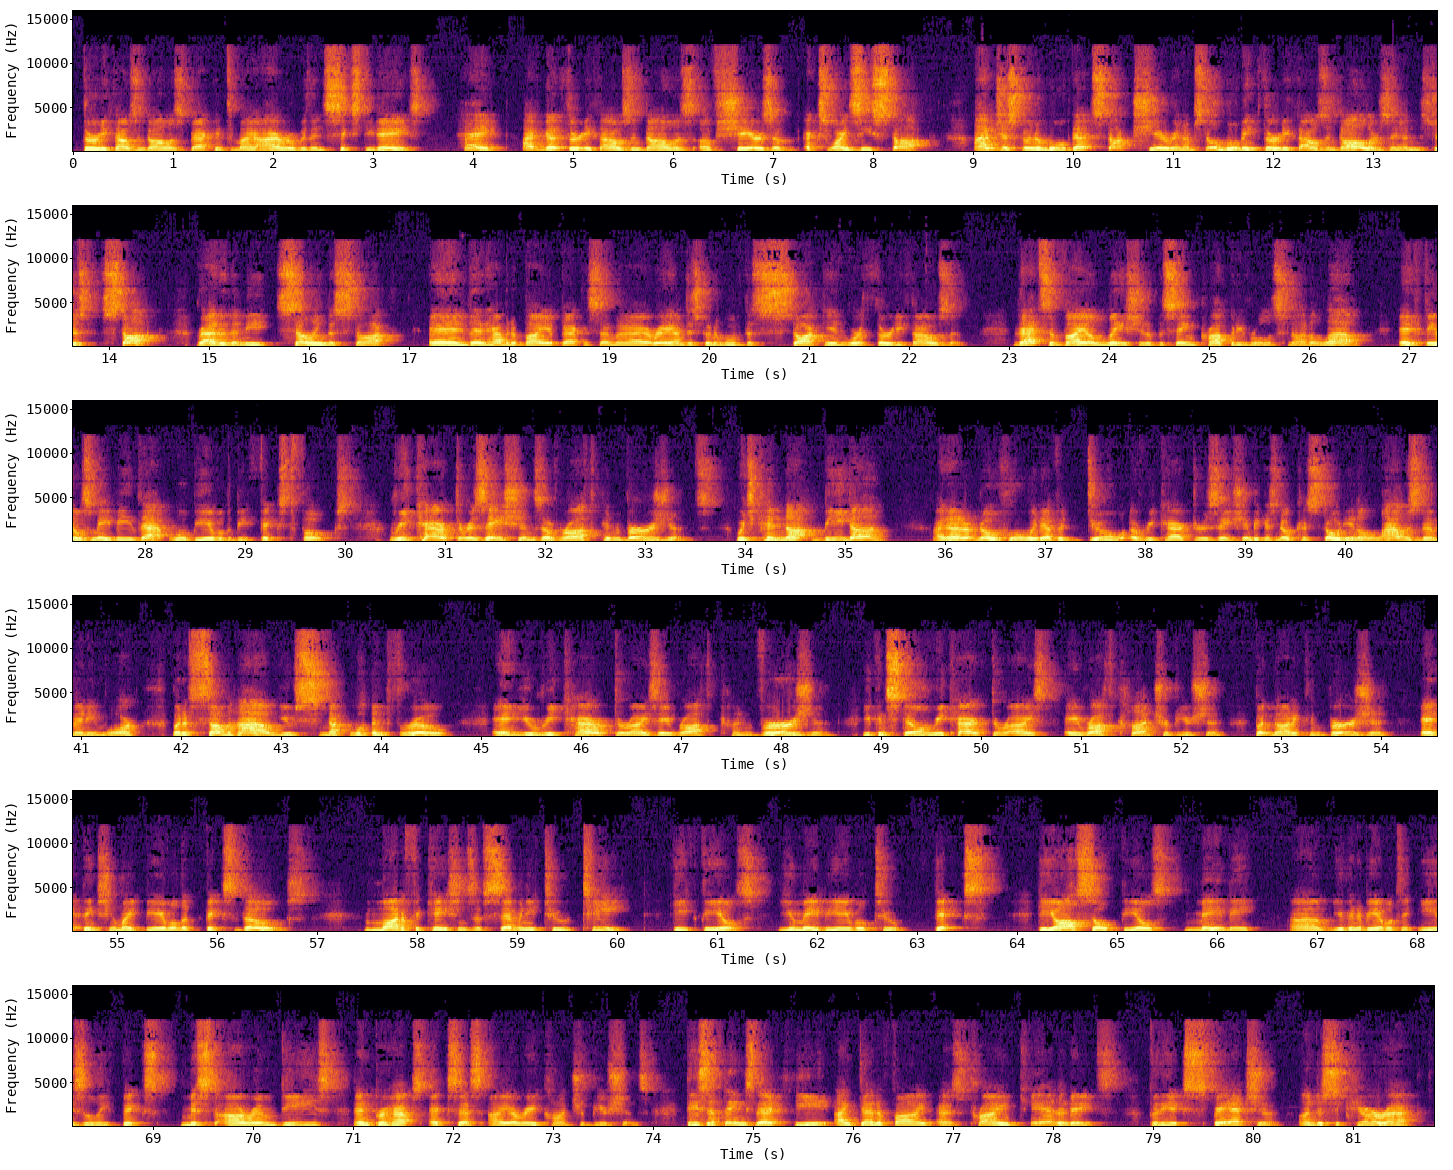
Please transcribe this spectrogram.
$30,000 back into my IRA within 60 days. Hey, I've got $30,000 of shares of XYZ stock. I'm just going to move that stock share in. I'm still moving $30,000 in. It's just stock. Rather than me selling the stock and then having to buy it back inside my IRA, I'm just going to move the stock in worth 30,000. That's a violation of the same property rule. It's not allowed. Ed feels maybe that will be able to be fixed, folks. Recharacterizations of Roth conversions, which cannot be done. And I don't know who would ever do a recharacterization because no custodian allows them anymore. But if somehow you snuck one through, and you recharacterize a Roth conversion, you can still recharacterize a Roth contribution, but not a conversion. Ed thinks you might be able to fix those. Modifications of 72T, he feels you may be able to fix. He also feels maybe um, you're going to be able to easily fix missed RMDs and perhaps excess IRA contributions. These are things that he identified as prime candidates for the expansion under Secure Act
